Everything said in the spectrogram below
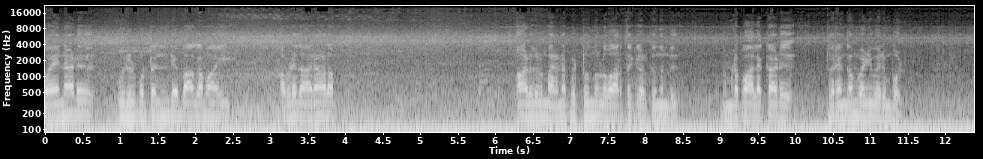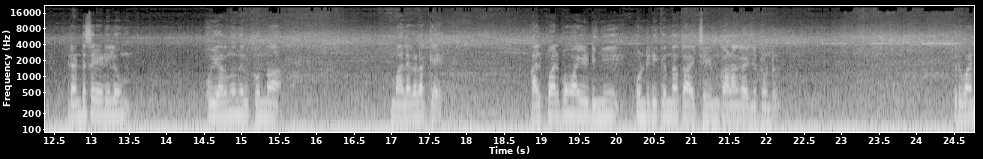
വയനാട് ഉരുൾപൊട്ടലിന്റെ ഭാഗമായി അവിടെ ധാരാളം ആളുകൾ മരണപ്പെട്ടു എന്നുള്ള വാർത്ത കേൾക്കുന്നുണ്ട്. നമ്മുടെ പാലക്കാട് തുരങ്കം വഴി വരുമ്പോൾ രണ്ട് സൈഡിലും ഉയർന്നു നിൽക്കുന്ന മലകളൊക്കെ അല്പാൽപമായി ഇടിഞ്ഞ് കൊണ്ടിരിക്കുന്ന കാഴ്ചയും കാണാൻ കഴിഞ്ഞിട്ടുണ്ട്. ഒരു വൻ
